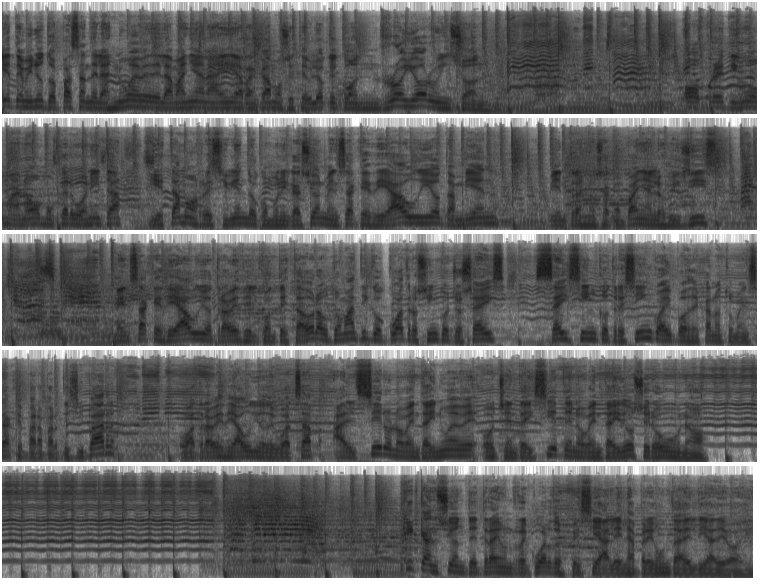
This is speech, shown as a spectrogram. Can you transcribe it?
Siete minutos pasan de las 9 de la mañana. Ahí arrancamos este bloque con Roy Orbison. Oh Pretty Woman, oh Mujer Bonita. Y estamos recibiendo comunicación, mensajes de audio también, mientras nos acompañan los VGs. Mensajes de audio a través del contestador automático 4586-6535. Ahí podés dejarnos tu mensaje para participar. O a través de audio de WhatsApp al 099 87 9201. ¿Qué canción te trae un recuerdo especial? Es la pregunta del día de hoy.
